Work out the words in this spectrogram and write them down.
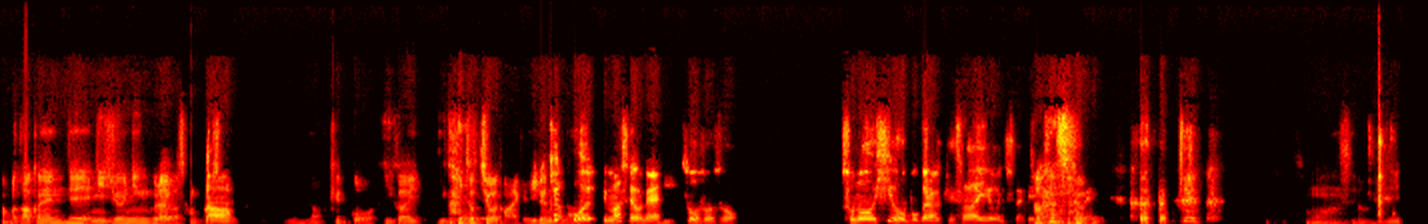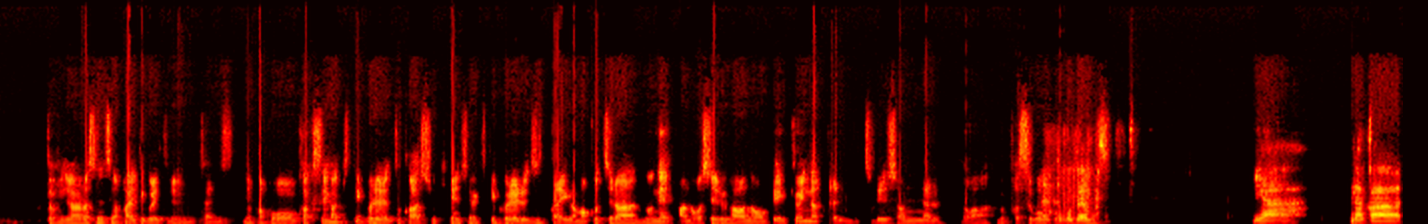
なんか学年で20人ぐらいは参加してる。結構意外、意外と違うないけど、いるんだな。結構いますよね。うん、そうそうそう。その日を僕らは消さないようにしなきゃいけないね。そうなんですよ。藤原先生が書いてくれてるみたいです。やっぱこう、学生が来てくれるとか、初期研修が来てくれる自体が、まあ、こちらのね、あの、教える側の勉強になったり、モチベーションになるのは、やっぱすごく。ありがとうございます。いやー、なんか、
